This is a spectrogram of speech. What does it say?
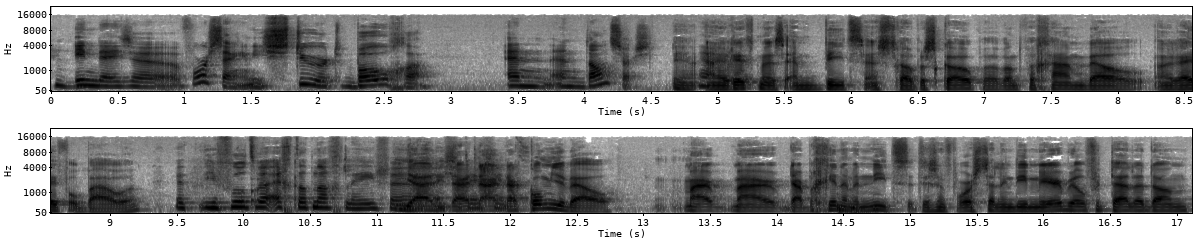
mhm. in deze voorstelling. Die stuurt bogen en, en dansers. Ja, En ritmes en beats en stroboscopen. Want we gaan wel een reef opbouwen. je voelt wel echt dat nachtleven. Ja, daar, daar, daar kom je wel. Maar, maar daar beginnen we niet. Het is een voorstelling die meer wil vertellen dan...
